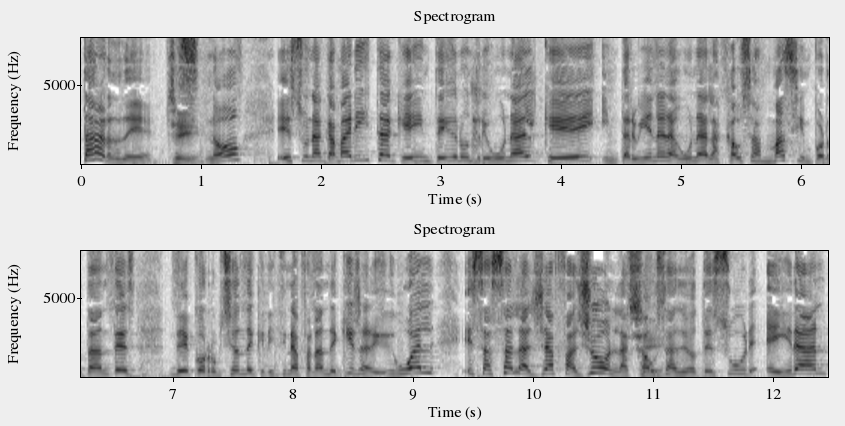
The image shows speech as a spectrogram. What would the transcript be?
tarde, Sí. ¿no? Es una camarista que integra un tribunal que interviene en alguna de las causas más importantes de corrupción de Cristina Fernández de Kirchner. Igual esa sala ya falló en las Sí. causas de Otesur e Irán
